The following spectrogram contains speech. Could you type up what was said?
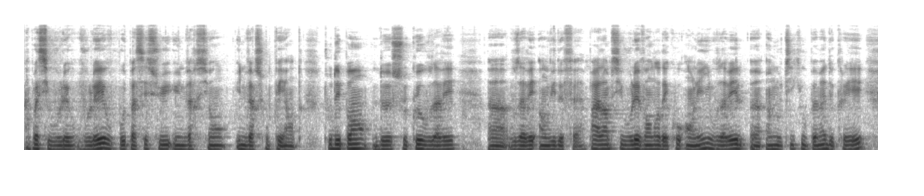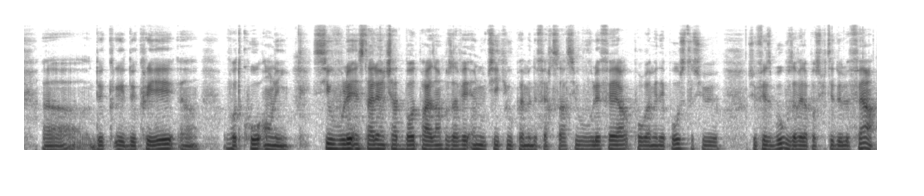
après, si vous voulez, vous pouvez passer sur une version, une version payante. Tout dépend de ce que vous avez, euh, envie de faire. Par exemple, si vous voulez vendre des cours en ligne, vous avez un, outil qui vous permet de créer, euh, de, créer euh, votre cours en ligne. Si vous voulez installer un chatbot, par exemple, vous avez un outil qui vous permet de faire ça. Si vous voulez faire programmer des posts sur, sur Facebook, vous avez la possibilité de le faire.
